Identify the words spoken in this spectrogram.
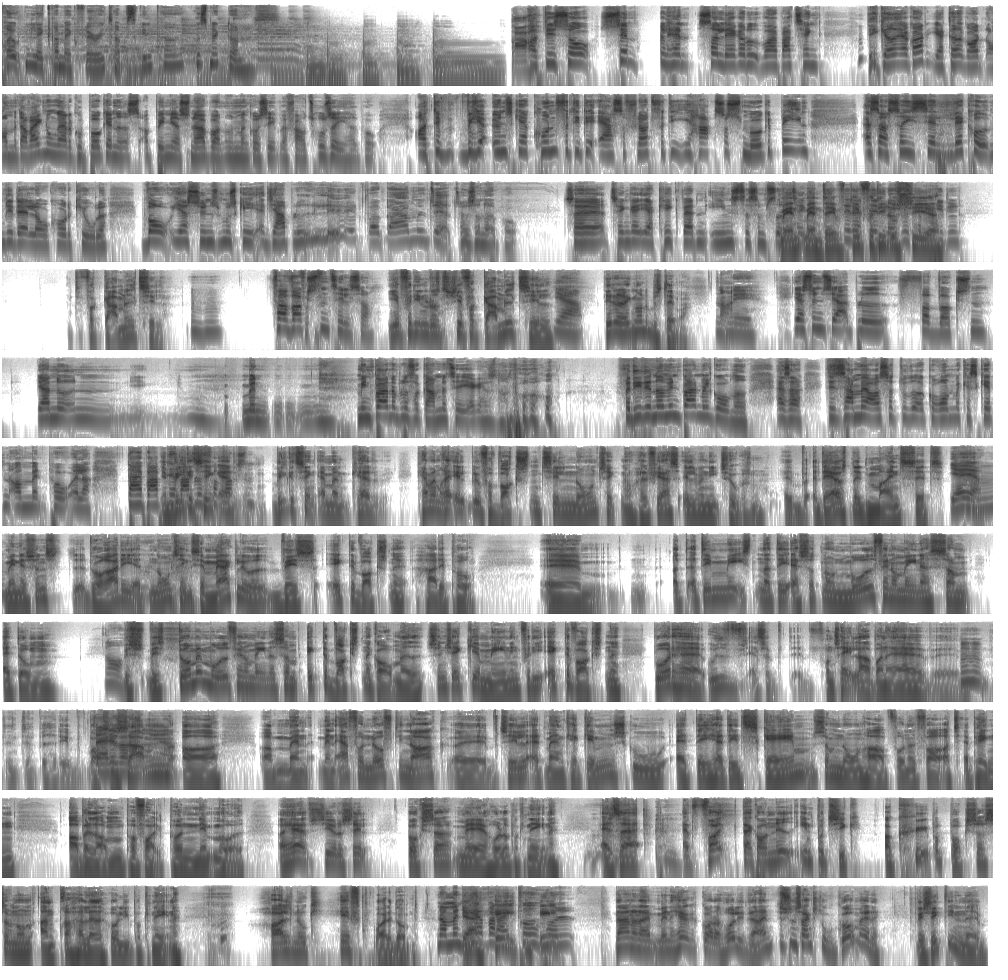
Prøv den lækre McFlurry tom skildpadde hos McDonald's. Og det så simpelthen så lækkert ud, hvor jeg bare tænkte, det gad jeg godt, jeg gad godt. Åh, men der var ikke nogen af jer, der kunne bukke jer ned og binde jeres snørbånd, uden man kunne se, hvad farve trusser I havde på. Og det vil jeg ønske, jeg kunne, fordi det er så flot, fordi I har så smukke ben. Altså, så I ser lækre ud med de der lovkorte kjoler, hvor jeg synes måske, at jeg er blevet lidt for gammel til at tage sådan noget på. Så jeg tænker, jeg kan ikke være den eneste, som sidder Men- og tænker, men det er- det er fordi, du lukket siger- Kapitel. For gammel til. Mm-hmm. For voksen til så. Ja, fordi når du siger for gammel til, Ja. det er der ikke nogen, der bestemmer. Nej. Nej. Jeg synes, jeg er blevet for voksen. Jeg er nået en... Men... Mine børn er blevet for gamle til, at jeg kan have sådan noget på. Fordi det er noget, mine børn vil gå med. Altså, det er det samme med også, at du ved, at gå rundt med kasketten omvendt på, eller... Der er bare, Jamen, det er bare hvilke, blevet ting for er, voksen. hvilke ting er man, kan, kan man reelt blive for voksen til nogen ting nu? 70, 11, 9000. Det er jo sådan et mindset. Ja, ja. Mm. Men jeg synes, du har ret i, at nogle ting ser mærkeligt ud, hvis ægte voksne har det på. Øhm, og, og det er mest, når det er sådan nogle modefænomener, som er dumme. Åh. Hvis, hvis dumme modefænomener, som ægte voksne går med, synes jeg ikke giver mening, fordi ægte voksne burde have ud, altså frontallapperne er øh, mm-hmm. det, det, hvad hedder det, vokset Færdigvokset, sammen, ja. og, og man, man er fornuftig nok øh, til, at man kan gennemskue, at det her det er et scam, som nogen har opfundet for at tage penge op af lommen på folk på en nem måde. Og her siger du selv, bukser med huller på knæene. Altså, at folk, der går ned i en butik og køber bukser, som nogle andre har lavet hul i på knæene. Hold nu kæft, hvor er det dumt. Nå, men Jeg her er var der helt- ikke gået helt- hul. Nej, nej, nej, men her går der hul i din egen. Jeg synes sagtens, du kunne gå med det. Hvis ikke, din, øh,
